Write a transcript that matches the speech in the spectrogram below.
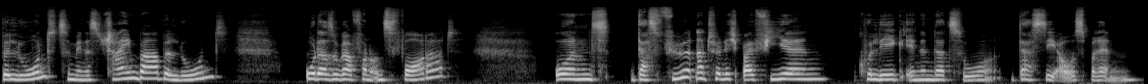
belohnt, zumindest scheinbar belohnt oder sogar von uns fordert. Und das führt natürlich bei vielen KollegInnen dazu, dass sie ausbrennen.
